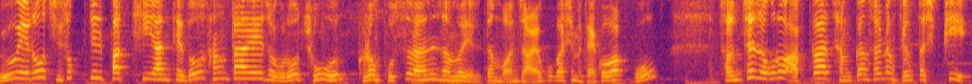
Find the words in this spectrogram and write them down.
의외로 지속딜 파티한테도 상대적으로 좋은 그런 보스라는 점을 일단 먼저 알고 가시면 될 것 같고 전체적으로 아까 잠깐 설명드렸다시피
